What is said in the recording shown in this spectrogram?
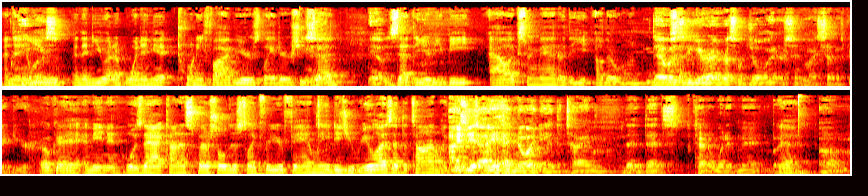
and then He you was. and then you end up winning it 25 years later. She Yeah. said, yeah. "Is that the year you beat Alex McMahon or the other one?" That was the year I wrestled Joel Anderson, my seventh grade year. Okay, I mean, and was that kind of special, just like for your family? Did you realize at the time? Like, I did. I had no idea at the time that that's kind of what it meant, but Yeah. um,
